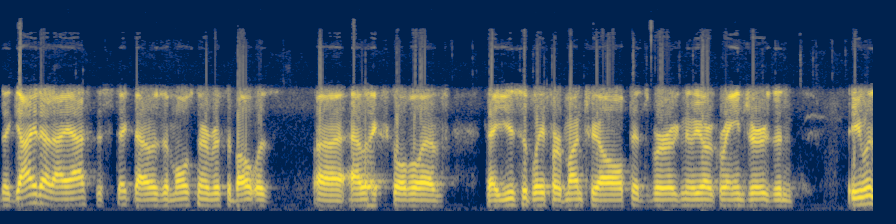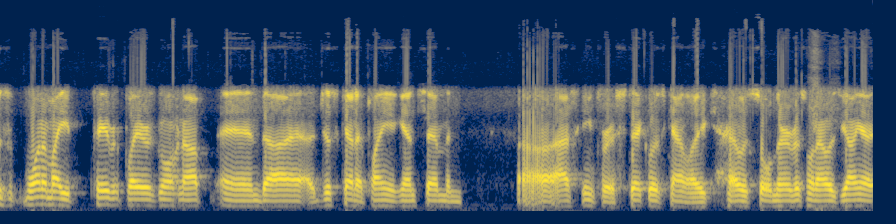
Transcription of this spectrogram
The guy that I asked to stick that I was the most nervous about was uh, Alex Kovalev that used to play for Montreal, Pittsburgh, New York Rangers, and he was one of my favorite players growing up. And uh, just kind of playing against him and uh, asking for a stick was kind of like I was so nervous when I was young. I,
